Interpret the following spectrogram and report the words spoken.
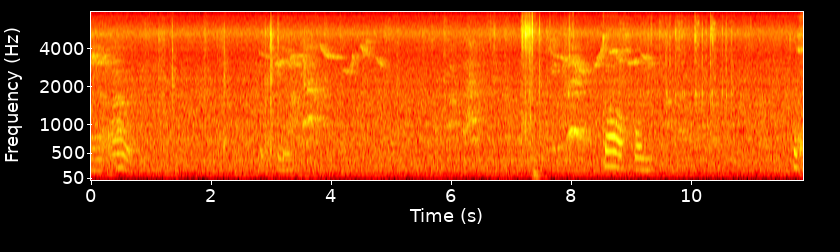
แล้วโอเคก็คนโอ้โห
